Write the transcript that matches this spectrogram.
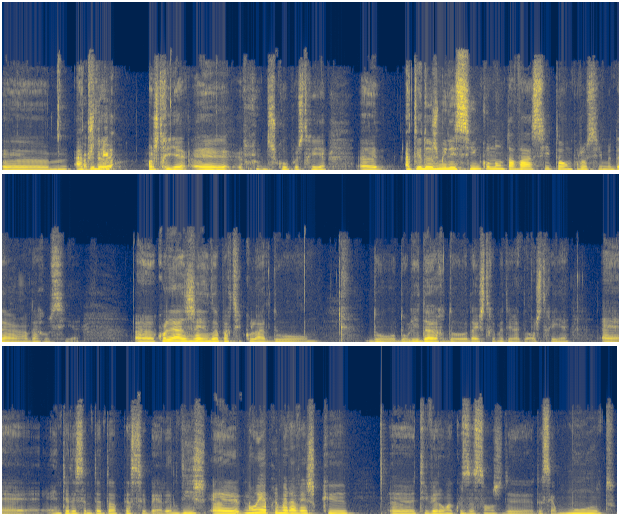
Uh, Austríaco. Austria, uh, desculpa, Austria. Uh, até 2005 não estava assim tão próximo da, da Rússia. Qual é a agenda particular do, do, do líder do, da extrema-direita Austria? É interessante tentar perceber. Ele diz, não é a primeira vez que tiveram acusações de, de ser muito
